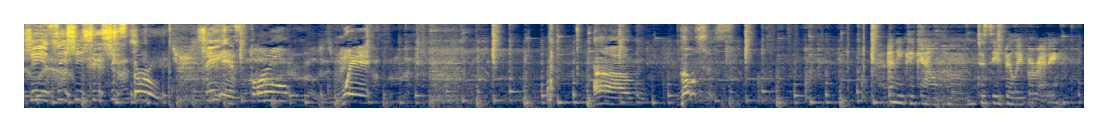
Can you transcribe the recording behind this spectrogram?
She is she she she she's through. She is through with um Lucious. Anika Calhoun to see Billy Beretti.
